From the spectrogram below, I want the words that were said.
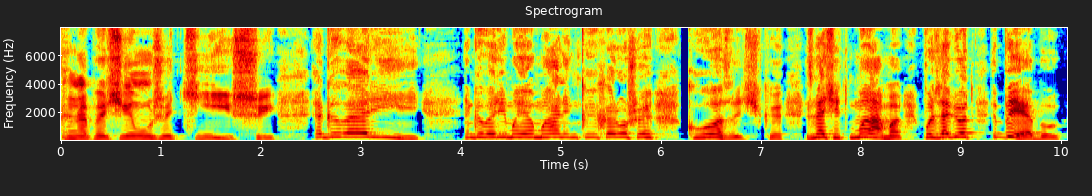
Но почему же тише? Говори, говори, моя маленькая хорошая козочка. Значит, мама позовет Бебу,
